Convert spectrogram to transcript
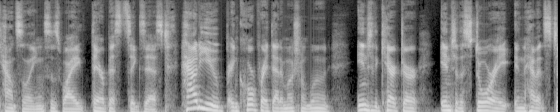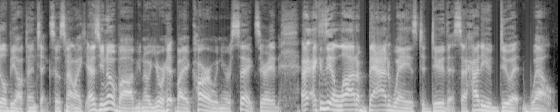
counseling. This is why therapists exist. How do you incorporate that emotional wound into the character, into the story, and have it still be authentic? So it's not like, as you know, Bob, you know, you were hit by a car when you were six, right? I, I can see a lot of bad ways to do this. So how do you do it well?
